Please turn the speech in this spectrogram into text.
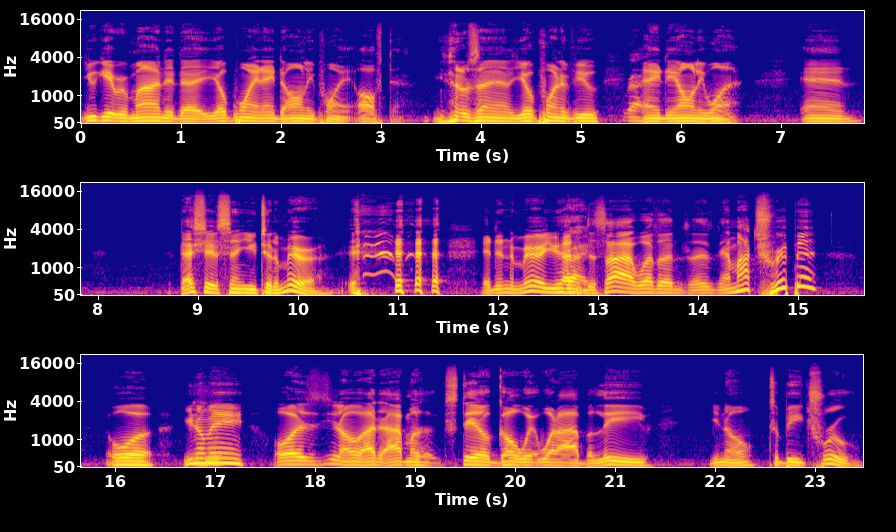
you get reminded that your point ain't the only point often. You know what I'm saying? Your point of view Right. ain't the only one. And that shit send you to the mirror. and in the mirror you have Right. to decide whether uh, am I tripping or you know what I Mm-hmm. mean? Or is you know, I I must still go with what I believe, you know, to be true.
